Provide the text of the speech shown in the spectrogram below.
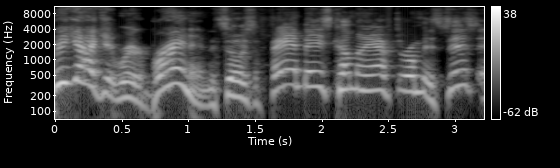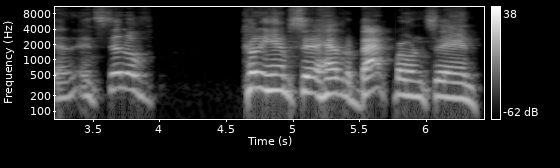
we got to get rid of Brannen. And so it's a fan base coming after him. It's this, and instead of Cunningham said having a backbone and saying,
